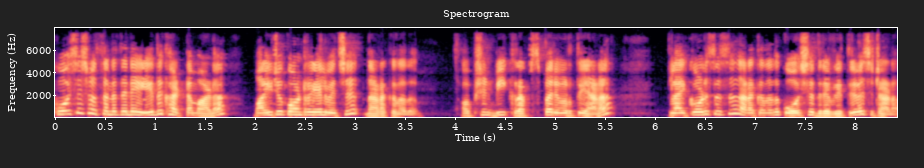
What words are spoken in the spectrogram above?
കോശ കോശശ്വസനത്തിന്റെ ഏത് ഘട്ടമാണ് മൈറ്റോകോൺട്രിയയിൽ വെച്ച് നടക്കുന്നത്? ഓപ്ഷൻ ബി ക്രബ്സ് പരിവൃത്തിയാണ്. ഗ്ലൈക്കോളിസിസ് നടക്കുന്നത് കോശദ്രവ്യത്തിൽ വെച്ചിട്ടാണ്.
